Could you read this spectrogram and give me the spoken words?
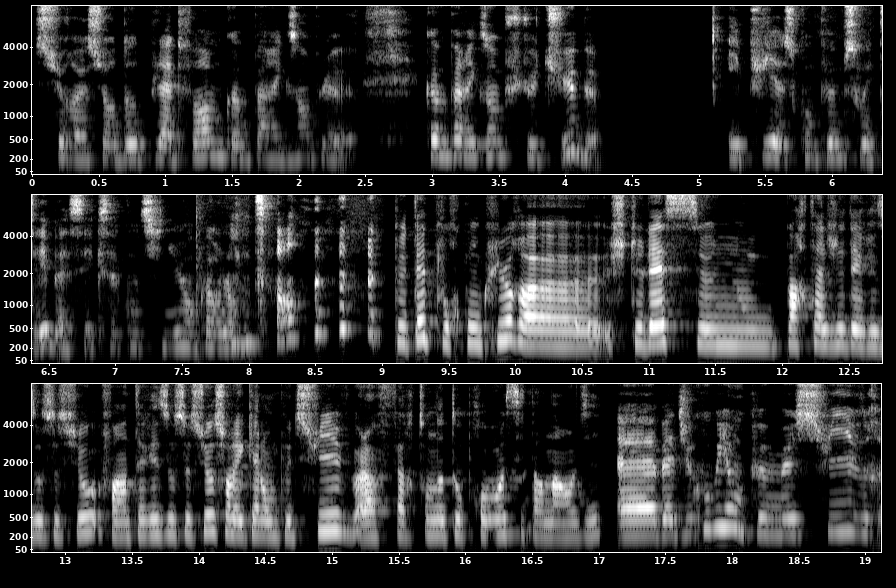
sur, sur d'autres plateformes comme par exemple comme par exemple YouTube. Et puis, euh, ce qu'on peut me souhaiter, bah, c'est que ça continue encore longtemps. Peut-être pour conclure, euh, je te laisse nous partager des réseaux sociaux, enfin tes réseaux sociaux sur lesquels on peut te suivre, voilà, faire ton auto-promo si tu en as envie. Euh, bah, du coup, oui, on peut me suivre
